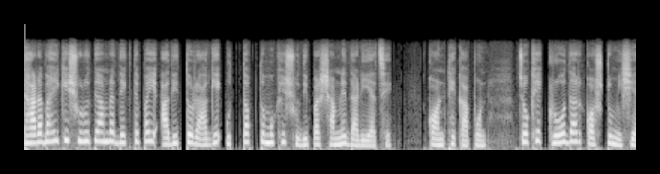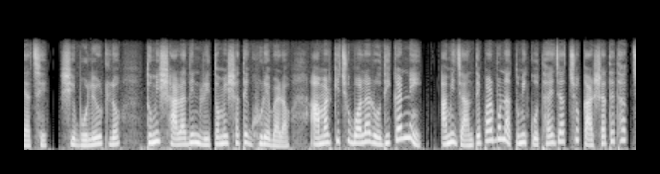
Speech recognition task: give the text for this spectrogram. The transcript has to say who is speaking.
Speaker 1: ধারাবাহিকের শুরুতে আমরা দেখতে পাই আদিত্য রাগে উত্তপ্ত মুখে সুদীপার সামনে দাঁড়িয়ে আছে। কণ্ঠে কাঁপন, চোখে ক্রোধ আর কষ্ট মিশে আছে। সে বলে উঠল, তুমি সারাদিন রিতমের সাথে ঘুরে বেড়াও। আমার কিছু বলার অধিকার নেই। আমি জানতে পারব না তুমি কোথায় যাচ্ছ, কার সাথে থাকছ।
